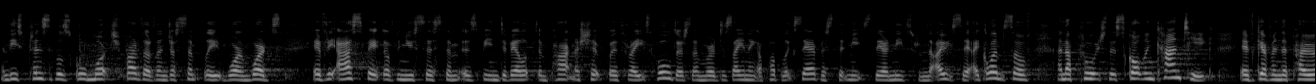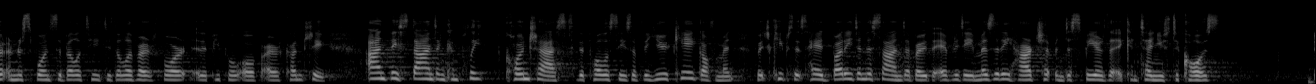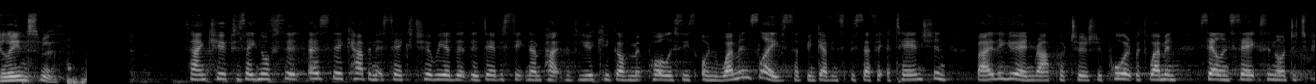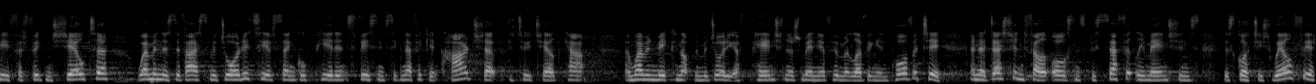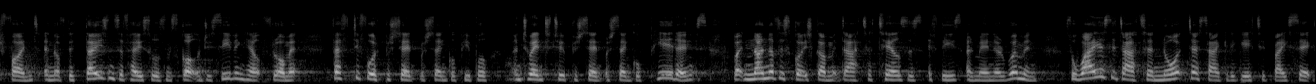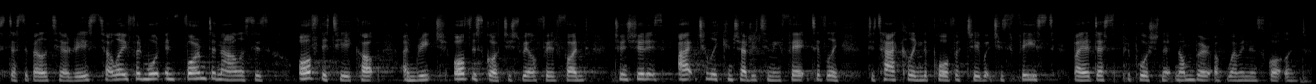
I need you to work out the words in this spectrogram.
And these principles go much further than just simply warm words. Every aspect of the new system system is being developed in partnership with rights holders and we're designing a public service that meets their needs from the outset. A glimpse of an approach that Scotland can take if given the power and responsibility to deliver for the people of our country. And they stand in complete contrast to the policies of the UK government, which keeps its head buried in the sand about the everyday misery, hardship and despair that it continues to cause. Elaine Smith. Thank you, President Officer. Is the Cabinet Secretary aware that the devastating impact of UK government policies on women's lives have been given specific attention by the UN Rapporteur's report, with women selling sex in order to pay for food and shelter, women as the vast majority of single parents facing significant hardship with the two-child cap and women making up the majority of pensioners, many of whom are living in poverty. In addition, Philip Olsen specifically mentions the Scottish Welfare Fund, and of the thousands of households in Scotland receiving help from it, 54% were single people and 22% were single parents, but none of the Scottish Government data tells us if these are men or women. So why is the data not disaggregated by sex, disability or race to allow for more informed analysis of the take-up and reach of the Scottish Welfare Fund to ensure it's actually contributing effectively to tackling the poverty which is faced by a disproportionate number of women in Scotland.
